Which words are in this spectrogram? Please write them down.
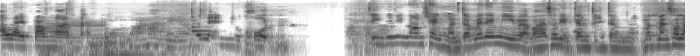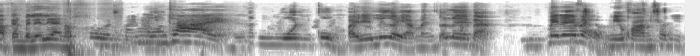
อะไรประมาณนั้นนั่นแหละทุกคน จริงจริงๆตอนแข่งเหมือนจะไม่ได้มีแบบว่าสนิทกันจริงจังอะมันมันสลับกันไปเรื่อยๆเนาะเออใช่เพราะว่าใช่มันวนกลุ่มไปเรื่อยๆอะ มันก็เลยแบบ ไม่ได้แบบมีความสนิท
